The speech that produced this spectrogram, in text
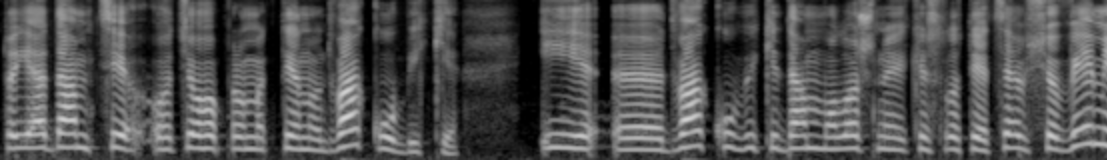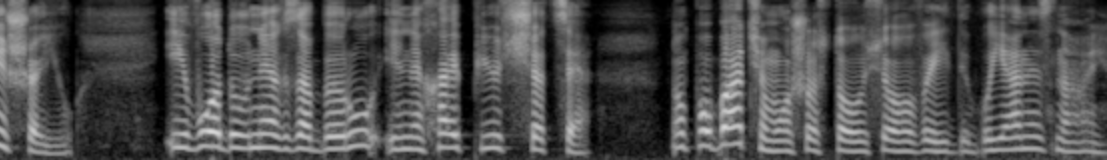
То я дам ці, оцього промектину 2 кубики і е, 2 кубики дам молочної кислоти. Це все вимішаю і воду в них заберу, і нехай п'ють ще це. Ну, побачимо, що з того всього вийде, бо я не знаю.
